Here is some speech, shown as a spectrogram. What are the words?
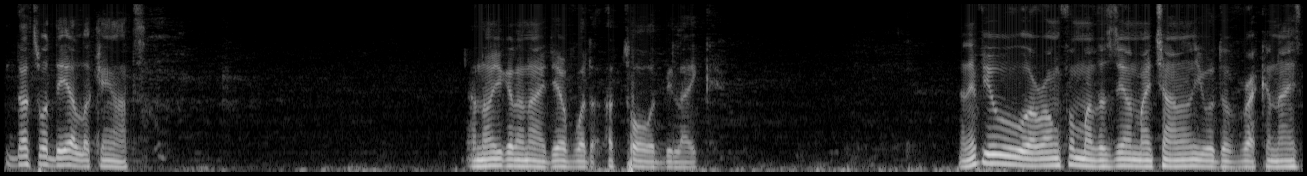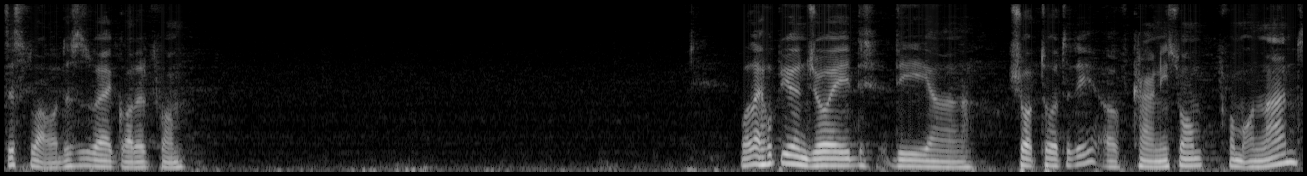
That's what they are looking at. I know you get an idea of what a tour would be like. And if you were around for Mother's Day on my channel, you would have recognized this flower. This is where I got it from. Well, I hope you enjoyed the uh, short tour today of Caroni Swamp from on land.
